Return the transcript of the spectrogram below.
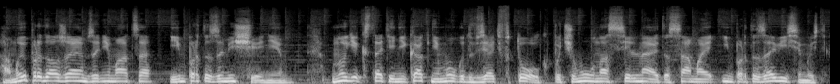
А мы продолжаем заниматься импортозамещением. Многие, кстати, никак не могут взять в толк, почему у нас сильна эта самая импортозависимость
